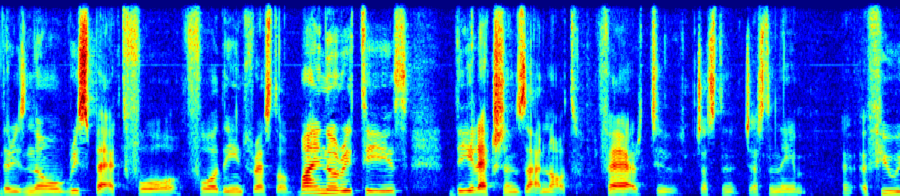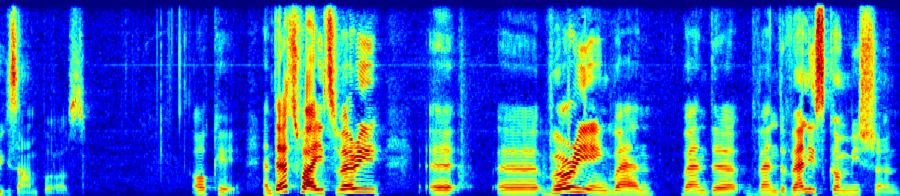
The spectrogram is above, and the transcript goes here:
there is no respect for, for the interest of minorities, the elections are not fair to just to, just to name a, a few examples. Okay, and that's why it's very uh, uh, worrying when, when, the, when the Venice Commission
